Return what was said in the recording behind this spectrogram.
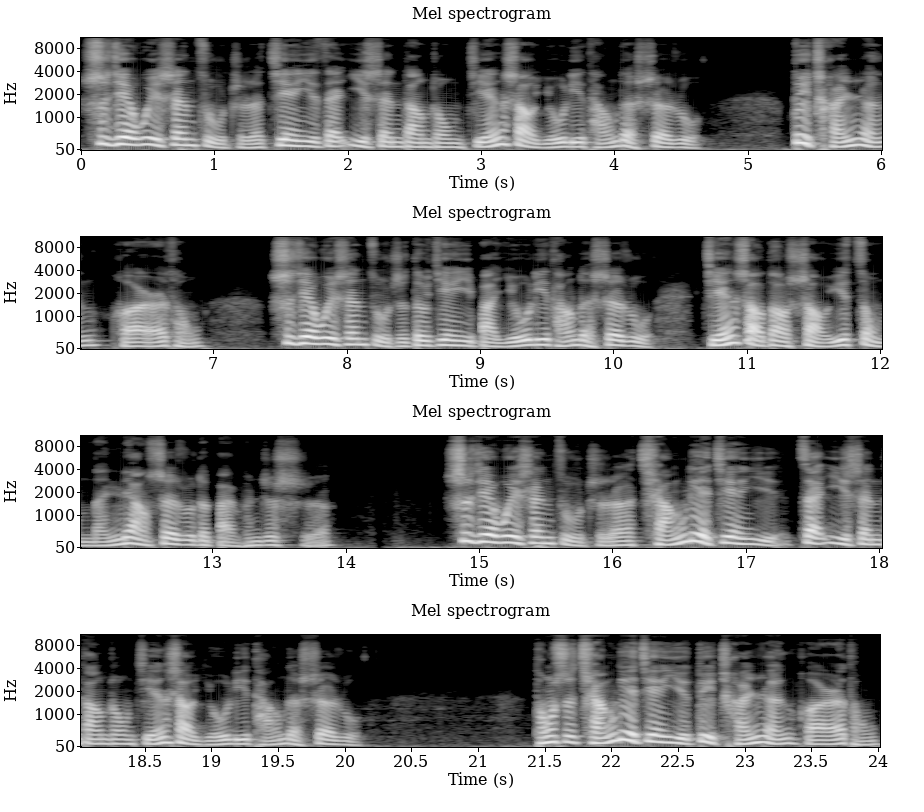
世界卫生组织建议在一生当中减少游离糖的摄入。对成人和儿童，世界卫生组织都建议把游离糖的摄入减少到少于总能量摄入的百分之十。世界卫生组织强烈建议在一生当中减少游离糖的摄入，同时强烈建议对成人和儿童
